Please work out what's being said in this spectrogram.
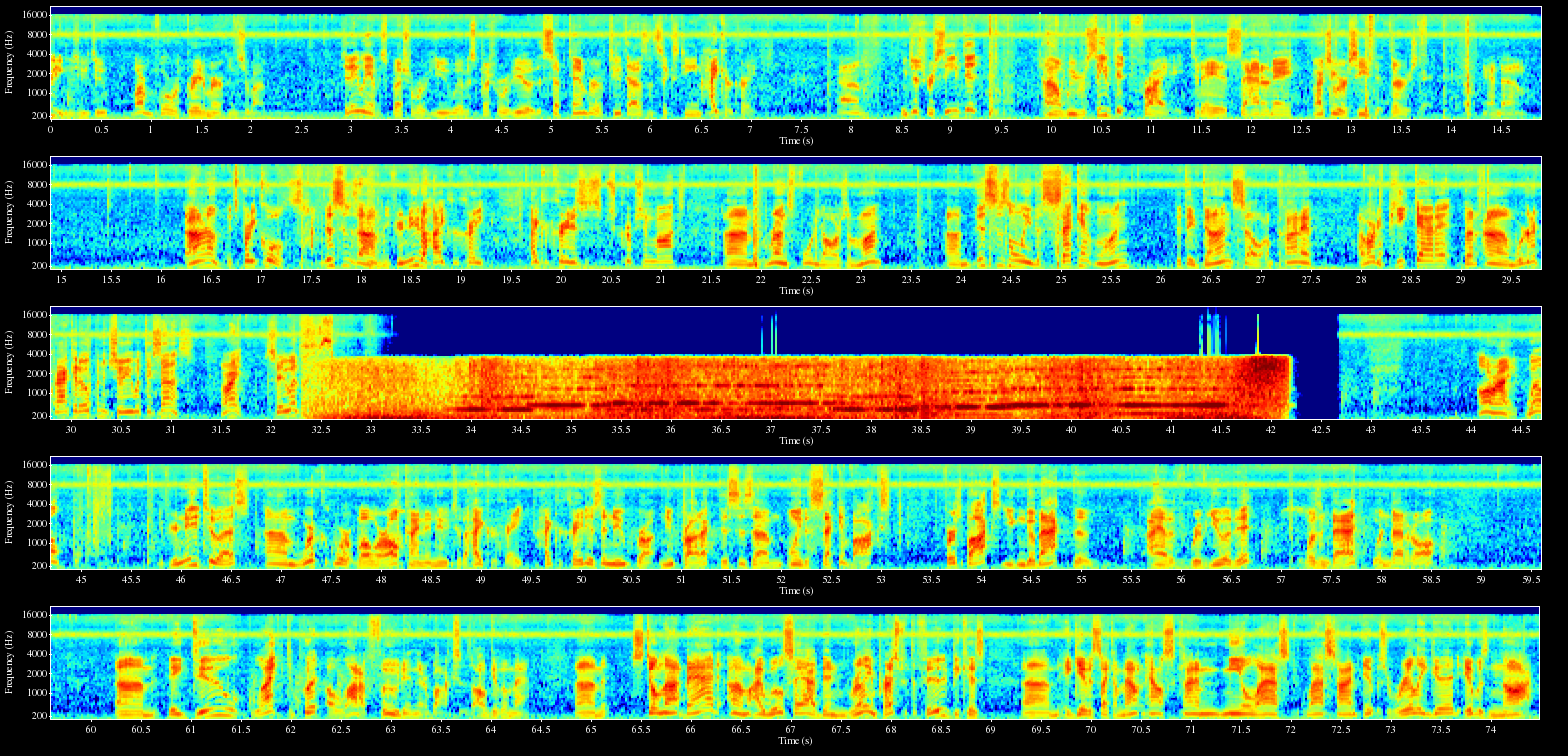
Greetings YouTube, Marvin Fore with Great American Survival. Today we have a special review. We have a special review of the September of 2016 Hiker Crate. Um, we just received it. Uh, we received it Friday. Today is Saturday. Actually, we received it Thursday. And um, I don't know. It's pretty cool. This is um, if you're new to Hiker Crate. Hiker Crate is a subscription box. Um, it runs $40 a month. Um, this is only the second one that they've done, so I'm kind of I've already peeked at it, but um, we're going to crack it open and show you what they sent us. All right, stay with us. All right, well, if you're new to us, um, we're, we're, well, we're all kind of new to the Hiker Crate. Hiker Crate is a new new product. This is um, only the second box. First box, you can go back. The I have a review of it wasn't bad, wasn't bad at all. Um, they do like to put a lot of food in their boxes. I'll give them that. Um, still not bad. Um, I will say I've been really impressed with the food because um, it gave us like a mountain house kind of meal last last time. It was really good. It was not.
